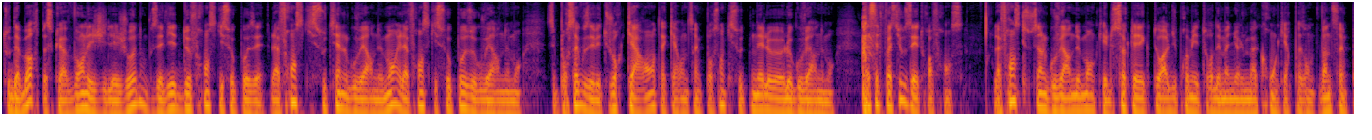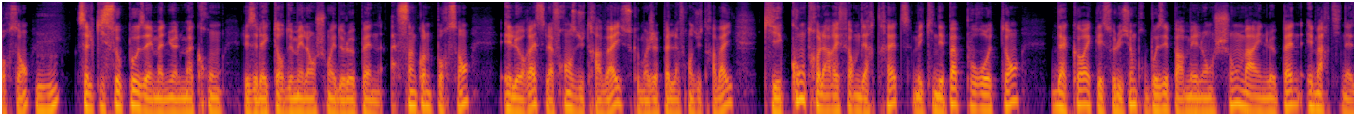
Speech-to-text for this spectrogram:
Tout d'abord, c'est parce qu'avant les Gilets jaunes, vous aviez deux France qui s'opposaient. La France qui soutient le gouvernement et la France qui s'oppose au gouvernement. C'est pour ça que vous avez toujours 40 à 45% qui soutenaient le, le gouvernement. Là, cette fois-ci, vous avez trois France. La France qui soutient le gouvernement, qui est le socle électoral du premier tour d'Emmanuel Macron, qui représente 25%. Mhm. Celle qui s'oppose à Emmanuel Macron, les électeurs de Mélenchon et de Le Pen, à 50%. Et le reste, la France du travail, ce que moi j'appelle la France du travail, qui est contre la réforme des retraites, mais qui n'est pas pour autant d'accord avec les solutions proposées par Mélenchon, Marine Le Pen et Martinez.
